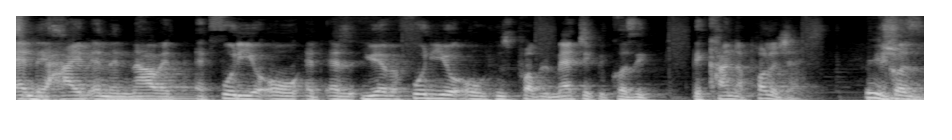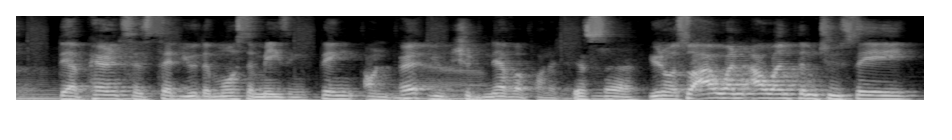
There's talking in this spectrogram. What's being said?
and they hide and then now at, at 40 year old at, at- you have a 40 year old who's problematic because they, they can't apologize. Because their parents have said you're the most amazing thing on earth. You should never apologize. Yes, sir. you know so i want i want them to say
